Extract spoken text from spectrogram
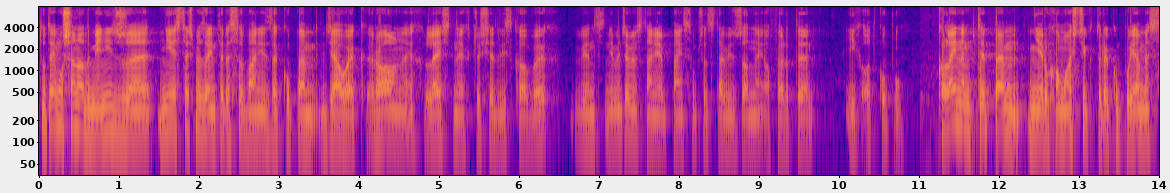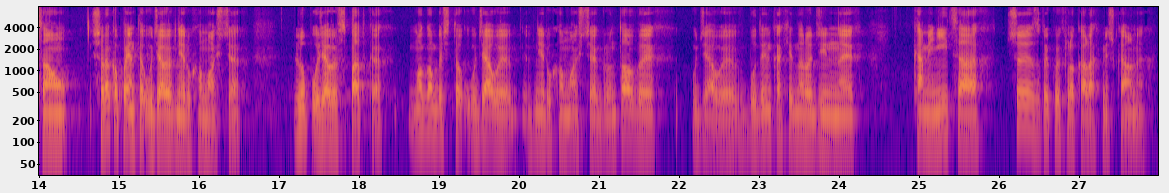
Tutaj muszę nadmienić, że nie jesteśmy zainteresowani zakupem działek rolnych, leśnych czy siedliskowych, więc nie będziemy w stanie Państwu przedstawić żadnej oferty ich odkupu. Kolejnym typem nieruchomości, które kupujemy, są szeroko pojęte udziały w nieruchomościach lub udziały w spadkach. Mogą być to udziały w nieruchomościach gruntowych, udziały w budynkach jednorodzinnych, kamienicach czy zwykłych lokalach mieszkalnych.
